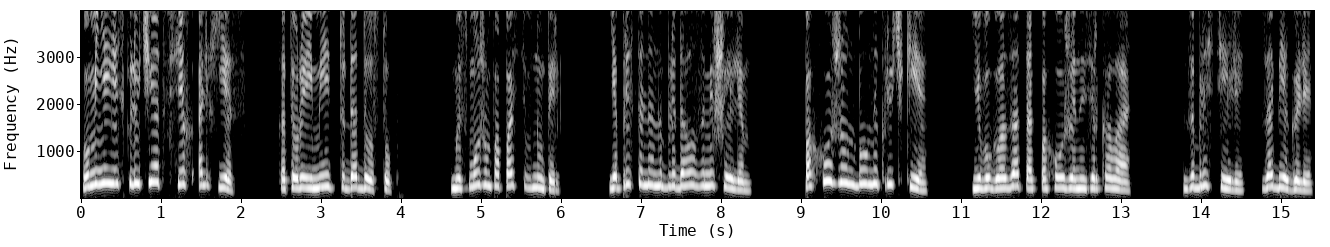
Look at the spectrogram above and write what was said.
У меня есть ключи от всех Альхес, который имеет туда доступ. Мы сможем попасть внутрь. Я пристально наблюдала за Мишелем. Похоже, он был на крючке. Его глаза, так похожие на зеркала, заблестели, забегали.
